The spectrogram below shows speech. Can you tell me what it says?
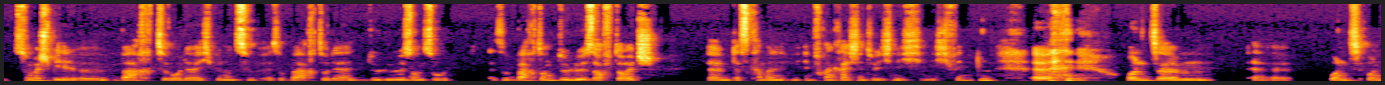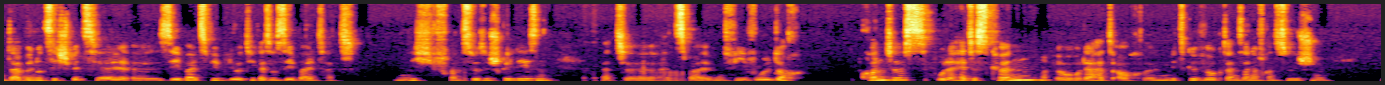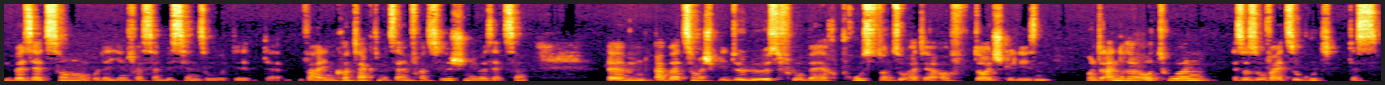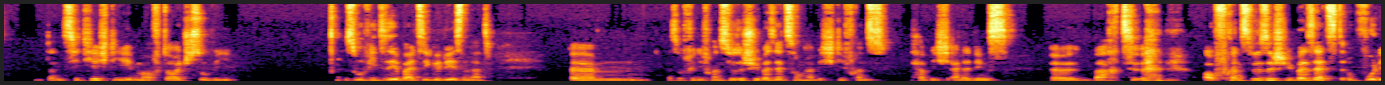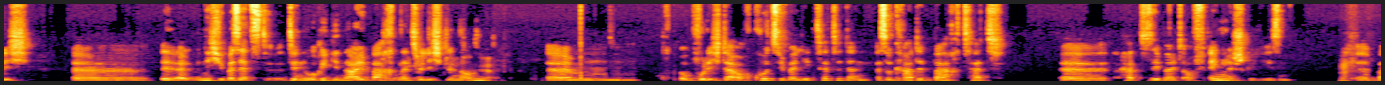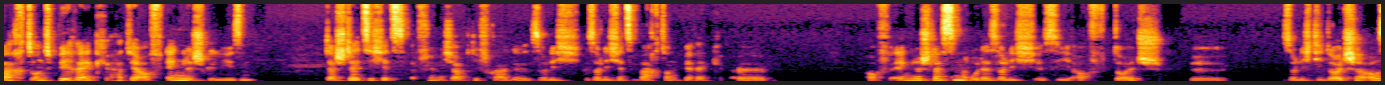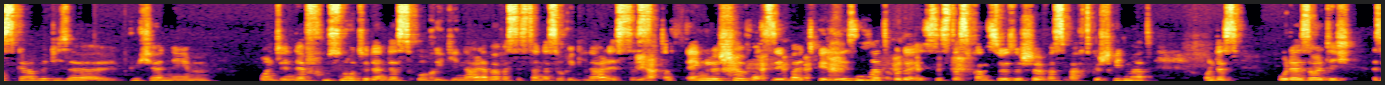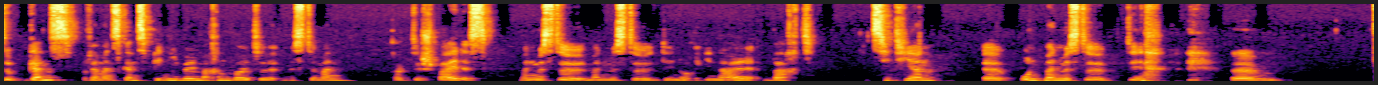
zum Beispiel äh, Barthes oder ich benutze also Barthes oder Deleuze und so, also Barthes und Deleuze auf Deutsch. Äh, das kann man in Frankreich natürlich nicht, nicht finden. Äh, und, ähm, äh, und, und da benutze ich speziell Sebalds Bibliothek. Also Sebald hat nicht Französisch gelesen, hat, hat zwar irgendwie wohl doch konnte es oder hätte es können äh, oder hat auch äh, mitgewirkt an seiner französischen Übersetzung oder jedenfalls ein bisschen so, der, der war in Kontakt mit seinem französischen Übersetzer. Ähm, aber zum Beispiel Deleuze, Flaubert, Proust und so hat er auf Deutsch gelesen. Und andere Autoren, also so weit, so gut, das, dann zitiere ich die eben auf Deutsch, so wie, so wie Sebald sie gelesen hat. Ähm, also für die französische Übersetzung habe ich die ich allerdings äh, Barthes auf Französisch übersetzt, obwohl ich äh, äh, nicht übersetzt, den Original Bach natürlich genommen. Ja. Ähm, obwohl ich da auch kurz überlegt hätte, dann, also gerade Barthes hat, äh, hat Sebald auf Englisch gelesen. Hm. Äh, Barthes und Perec hat er auf Englisch gelesen. Da stellt sich jetzt für mich auch die Frage, soll ich, soll ich jetzt Barthes und Perec äh, auf Englisch lassen oder soll ich sie auf Deutsch äh, soll ich die deutsche Ausgabe dieser Bücher nehmen und in der Fußnote dann das Original? Aber was ist dann das Original? Ist es ja. das Englische, was Sebald gelesen hat, oder ist es das Französische, was Barth geschrieben hat? Und das, oder sollte ich, also ganz, wenn man es ganz penibel machen wollte, müsste man praktisch beides. Man müsste, man müsste den Original Barth zitieren äh, und man müsste den ähm,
